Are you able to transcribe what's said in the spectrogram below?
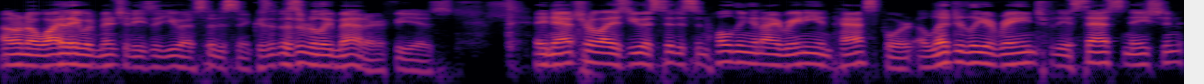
I don't know why they would mention he's a U.S. citizen because it doesn't really matter if he is. A naturalized U.S. citizen holding an Iranian passport allegedly arranged for the assassination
